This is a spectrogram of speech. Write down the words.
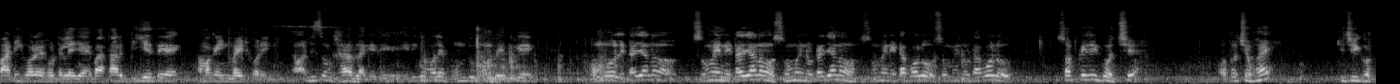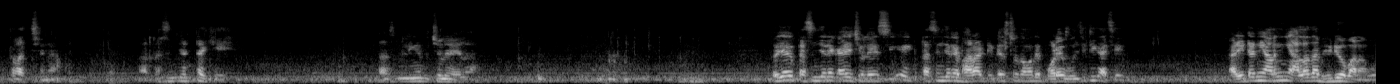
পার্টি করে হোটেলে যায় বা তার বিয়েতে আমাকে ইনভাইট করেনি। আমার ভীষণ খারাপ লাগে যে এদিকে বলে বন্ধু বন্ধু এদিকে অম্বল, এটা জানো? সোমেন, এটা জানো? সোমেন, ওটা জানো? সোমেন, এটা বলো? সোমেন, ওটা বলো? সব কিছুই করছে। অথচ ভাই, কিছুই করতে পারছে না। আর প্যাসেঞ্জারটা কে? লাস্ট বিল্ডিংয়ে তো চলে এলাম। তো যাই প্যাসেঞ্জারের কাছে চলে এসেছি। এই প্যাসেঞ্জারের ভাড়া ডিটেলসটা তোমাদের পরে বলছি, ঠিক আছে? আর এটা নিয়ে আমি আলাদা ভিডিও বানাবো।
